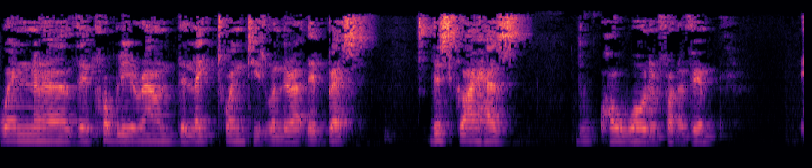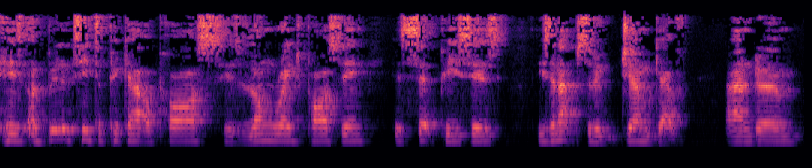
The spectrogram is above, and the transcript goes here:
when uh, they're probably around the late twenties when they're at their best. This guy has the whole world in front of him. His ability to pick out a pass, his long range passing, his set pieces, he's an absolute gem, Gav. And um,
